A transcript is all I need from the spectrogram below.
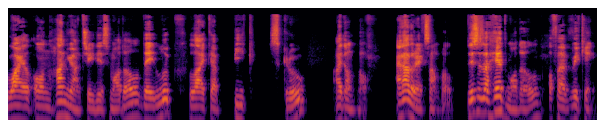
while on Hunyuan 3ds model they look like a big screw. I don't know. Another example. This is a head model of a Viking,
